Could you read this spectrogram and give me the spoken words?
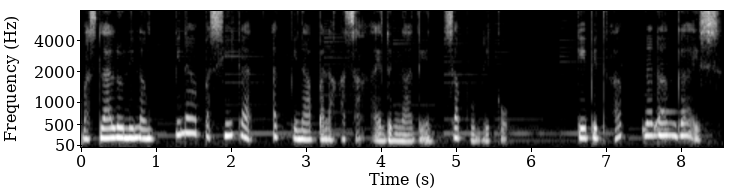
mas lalo nilang pinapasikat at pinapalakas ang idol natin sa publiko. Keep it up na lang guys.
